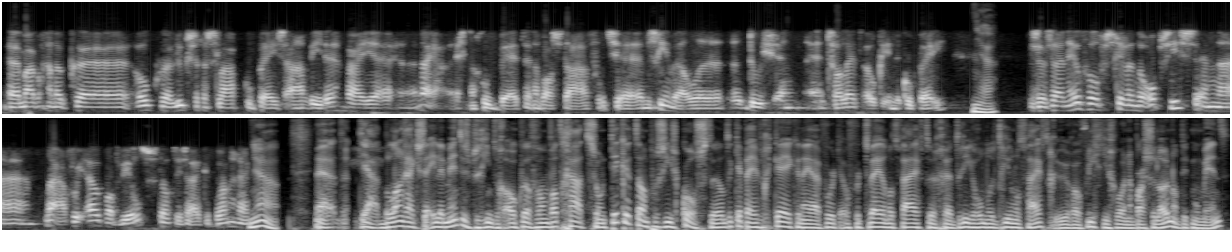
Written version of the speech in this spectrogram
Eh, maar we gaan ook, eh, ook eh, luxere slaapcoupés aanbieden. Waar je nou ja, echt een goed bed en een wastafeltje. En misschien wel douche en, en toilet ook in de coupé. Ja. Dus er zijn heel veel verschillende opties. En nou ja, voor elk wat wils. Dat is eigenlijk het belangrijkste. Ja. Nou ja, het belangrijkste element is misschien toch ook wel van wat gaat zo'n ticket dan precies kosten? Want ik heb even gekeken, nou ja, voor, voor 250, eh, 300, 350 euro vlieg je gewoon naar Barcelona op dit moment.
